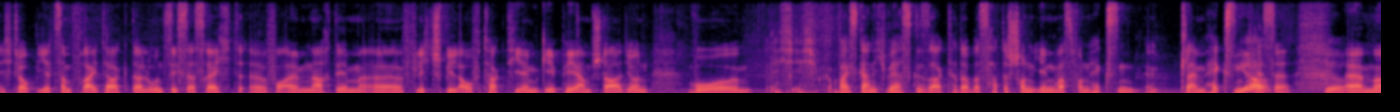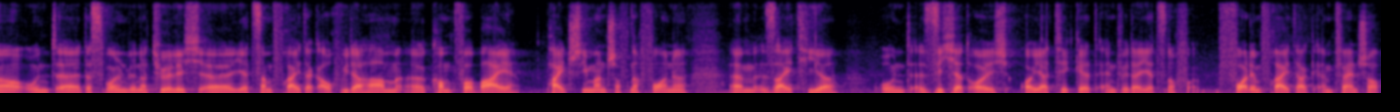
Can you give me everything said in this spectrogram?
ich glaube, jetzt am Freitag, da lohnt sich erst recht, äh, vor allem nach dem äh, Pflichtspielauftakt hier im GP am Stadion, wo ich, ich weiß gar nicht, wer es gesagt hat, aber es hatte schon irgendwas von Hexen, äh, kleinem Hexenkessel. Ja, ja. Ähm, äh, und äh, das wollen wir natürlich äh, jetzt am Freitag auch wieder haben. Äh, kommt vorbei, peitscht die Mannschaft nach vorne, ähm, seid hier und sichert euch euer Ticket entweder jetzt noch vor dem Freitag im Fanshop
